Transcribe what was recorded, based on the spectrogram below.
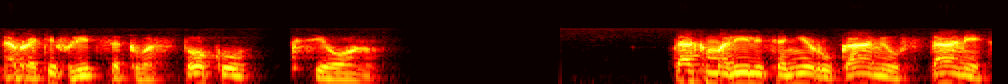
обратив лица к востоку, к Сиону. Так молились они руками, устами,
